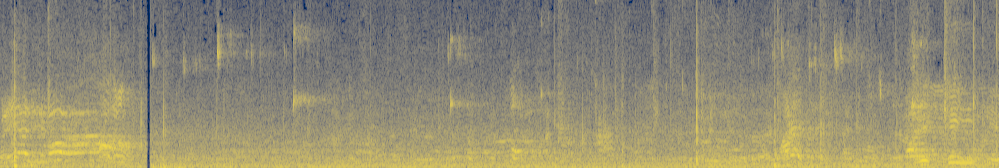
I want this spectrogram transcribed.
俾啊連波啊！嚟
